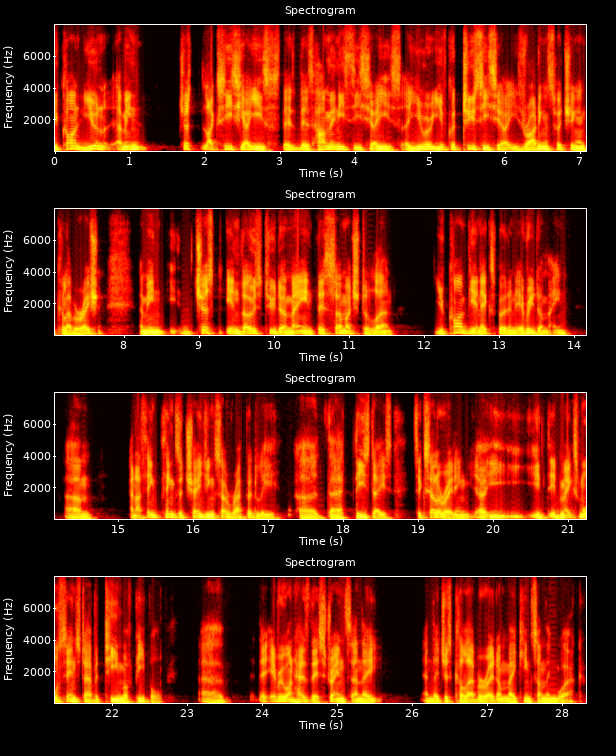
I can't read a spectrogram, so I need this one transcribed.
you can't you. I mean, just like CCIEs, there's, there's how many CCIEs? Uh, you you've got two CCIEs, routing and switching and collaboration. I mean, just in those two domains, there's so much to learn. You can't be an expert in every domain. Um, and I think things are changing so rapidly uh, that these days it's accelerating. Uh, it, it makes more sense to have a team of people. Uh, everyone has their strengths, and they and they just collaborate on making something work.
